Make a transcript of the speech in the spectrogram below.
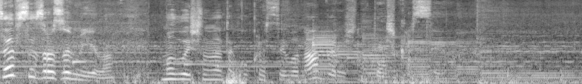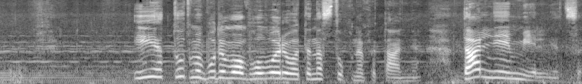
це все зрозуміло. Ми вийшли на таку красиву набережну, теж красиво. І тут ми будемо обговорювати наступне питання. Дальні мельниці.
